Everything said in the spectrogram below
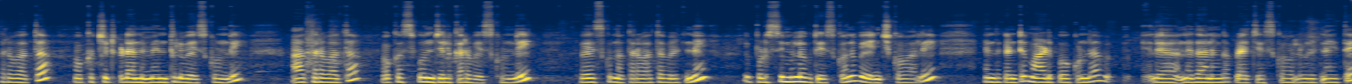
తర్వాత ఒక చిటికడాన్ని మెంతులు వేసుకోండి. ఆ తర్వాత ఒక స్పూన్ జీలకర్ర వేసుకోండి. వేసుకున్న తర్వాత వీటిని ఇప్పుడు సిమ్లోకి తీసుకొని వేయించుకోవాలి. ఎందుకంటే మాడిపోకుండా నిదానంగా ఫ్రై చేసుకోవాలి. వీటిని అయితే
